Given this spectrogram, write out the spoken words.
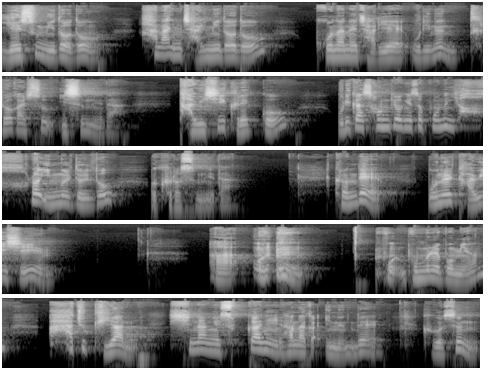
예수 믿어도 하나님 잘 믿어도 고난의 자리에 우리는 들어갈 수 있습니다. 다윗이 그랬고 우리가 성경에서 보는 여러 인물들도 그렇습니다. 그런데 오늘 다윗이 아, 본문을 보면 아주 귀한 신앙의 습관이 하나가 있는데 그것은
